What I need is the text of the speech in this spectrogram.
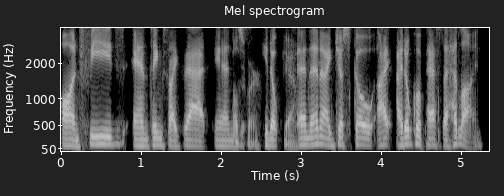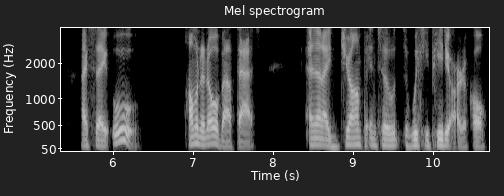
on feeds and things like that. And elsewhere, you know, yeah. and then I just go, I, I don't go past the headline. I say, Ooh, I want to know about that. And then I jump into the Wikipedia article.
